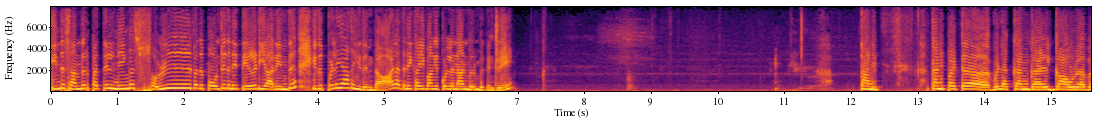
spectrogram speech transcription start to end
இந்த சந்தர்ப்பத்தில் நீங்க சொல்வது போன்று இதனை தேடி அறிந்து இது பிழையாக இருந்தால் அதனை கைவாங்கிக் கொள்ள நான் விரும்புகின்றேன். தனி தனிப்பட்ட விளக்கங்கள் கௌரவ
